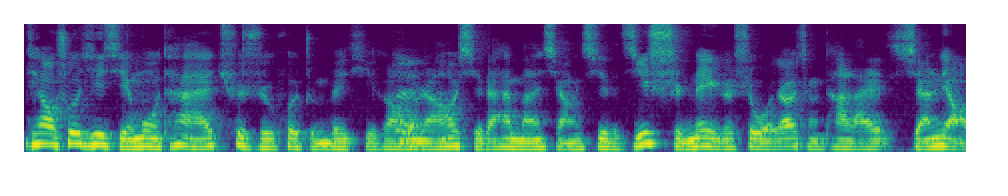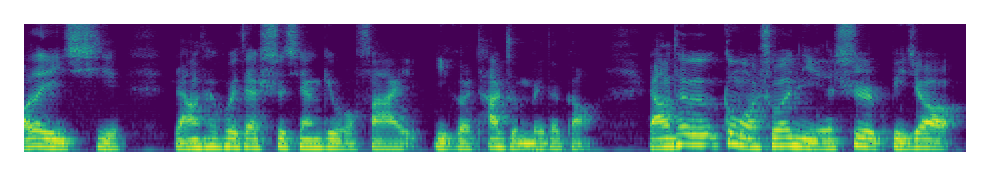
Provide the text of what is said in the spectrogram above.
他要说这期节目，他还确实会准备提纲，然后写的还蛮详细的。即使那个是我邀请他来闲聊的一期，然后他会在事先给我发一个他准备的稿，然后他跟我说你是比较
